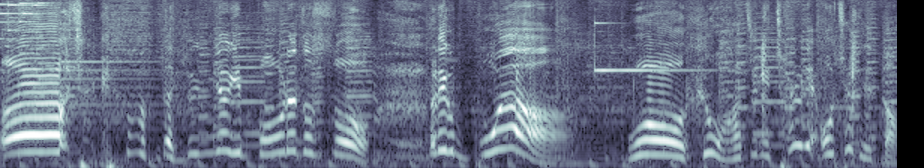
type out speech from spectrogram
아 잠깐만. 나 능력이 버려졌어. 아니 이거 뭐야? 와그 와중에 철괴 어 철괴 됐다.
